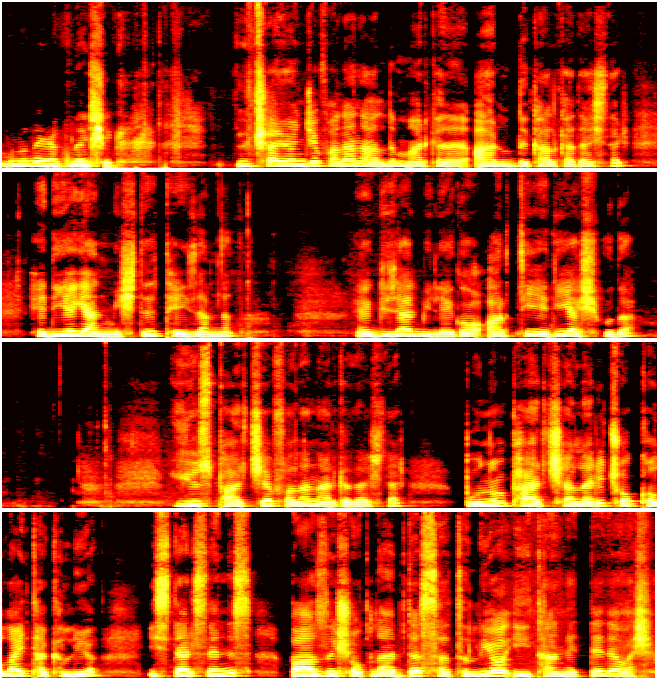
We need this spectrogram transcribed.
Bunu da yaklaşık 3 ay önce falan aldım. Aldık arkadaşlar. Hediye gelmişti teyzemden. Güzel bir Lego. Artı 7 yaş bu da. 100 parça falan arkadaşlar. Bunun parçaları çok kolay takılıyor. İsterseniz bazı shoplarda satılıyor. İnternette de var.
